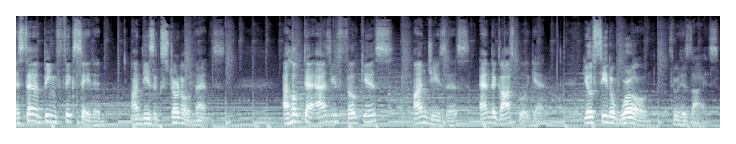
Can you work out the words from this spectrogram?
instead of being fixated on these external events. I hope that as you focus on Jesus and the gospel again, you'll see the world through his eyes.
